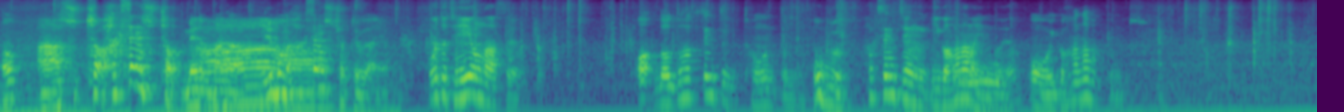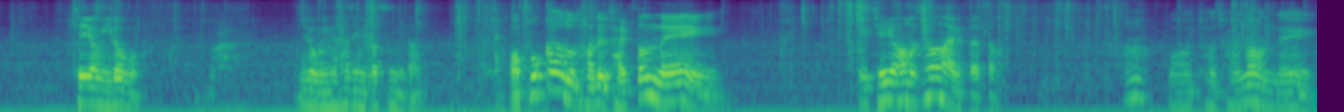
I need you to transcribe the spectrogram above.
어? 아 수첩 학생 수첩 맨 아. 맞아 일본은 학생 수첩 들고 다녀 어, 저 제이 형 나왔어요. 어 너도 학생증 정원 떴네. 오 뭐야 학생증 이거 하나만 있는 거예요? 어 이거 하나밖에 없어. 제이 형 이러고. 이러고 있는 사진이 떴습니다. 와 포카도 다들 잘 떴네. 여기 제이 형 한번 세워놔야겠다, 여기다가. 와 다 잘 나왔네.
